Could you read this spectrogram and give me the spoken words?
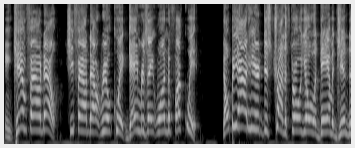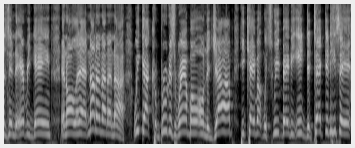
And Kim found out. She found out real quick. Gamers ain't one to fuck with. Don't be out here just trying to throw your damn agendas into every game and all of that. No, no, no, no, no. We got Kabrutus Rambo on the job. He came up with Sweet Baby Inc. Detected. He said,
